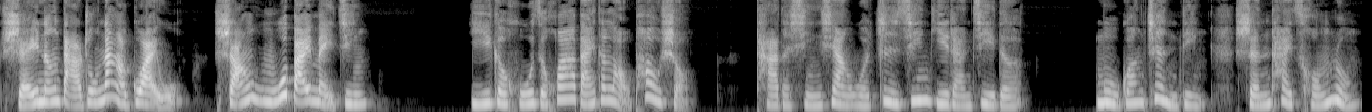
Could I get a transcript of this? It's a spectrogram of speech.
谁能打中那怪物，赏五百美金。”一个胡子花白的老炮手，他的形象我至今依然记得。目光镇定，神态从容，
